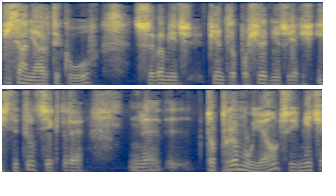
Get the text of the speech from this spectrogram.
pisania artykułów, trzeba mieć piętro pośrednie, czy jakieś instytucje, które to promują, czyli mieć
